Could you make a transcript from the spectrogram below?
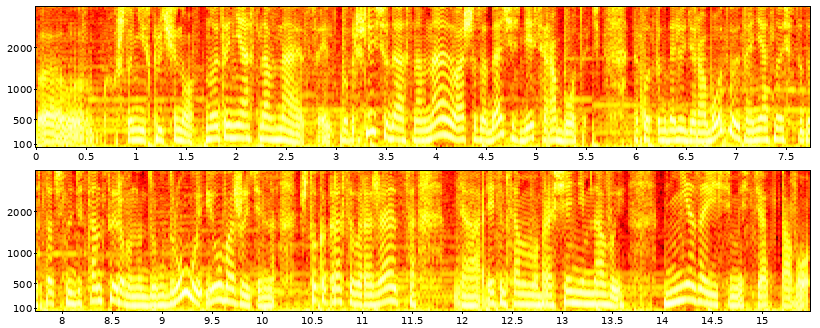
а, что не исключено. Но это не основная цель. Вы пришли сюда, основная ваша задача здесь работать. Так вот, когда люди работают, они относятся достаточно дистанцированно друг к другу и уважительно, что как раз и выражается а, этим самым обращением на «вы» вне зависимости от того,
